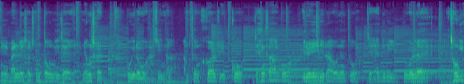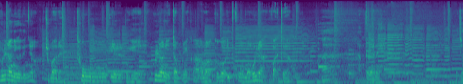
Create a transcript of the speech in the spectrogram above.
예, 말레이시아 전통 이제 명절 복이라고 할 수 있나? 아무튼 그걸 입고 이제 행사하고 일요일이라 오늘 또 이제 애들이 또 원래 정기 훈련이거든요. 주말에. 토일 이게 훈련이 있다 보니까 아마 그거 입고 아마 훈련할 것 같아요. 아 아무튼간에 이제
